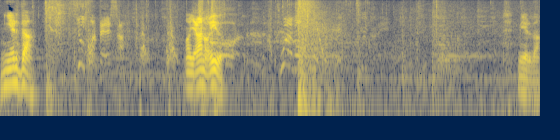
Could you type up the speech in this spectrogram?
Mierda. No, ya han oído. ¡Mierda!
